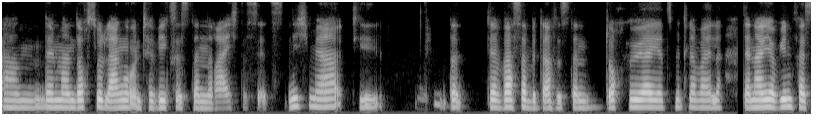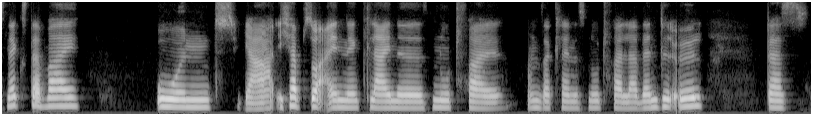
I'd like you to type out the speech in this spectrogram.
Ähm, wenn man doch so lange unterwegs ist, dann reicht das jetzt nicht mehr. Die, der Wasserbedarf ist dann doch höher jetzt mittlerweile. Dann habe ich auf jeden Fall Snacks dabei. Und ja, ich habe so eine kleine Notfall, unser kleines Notfall-Lavendelöl. Das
